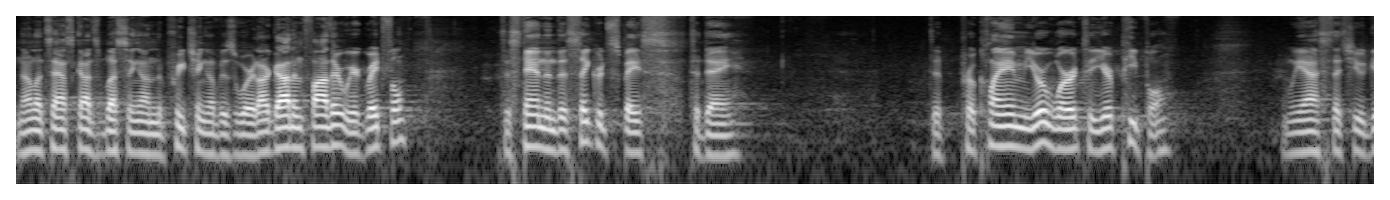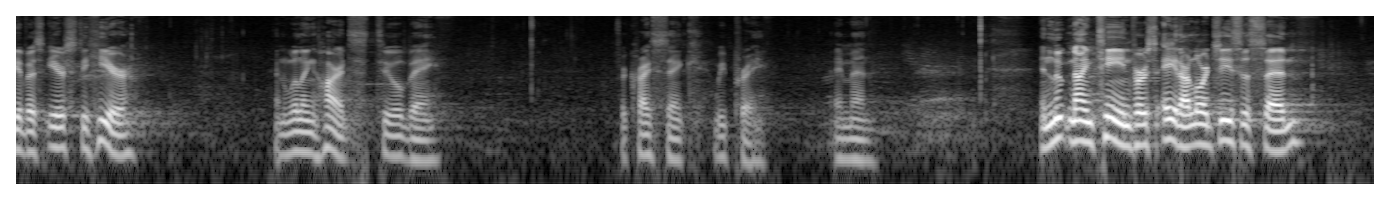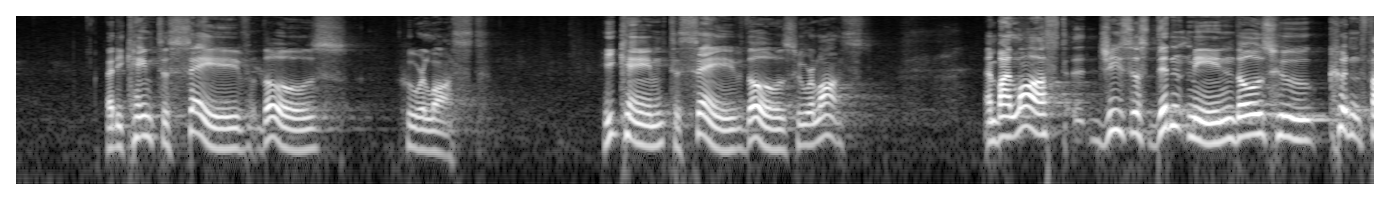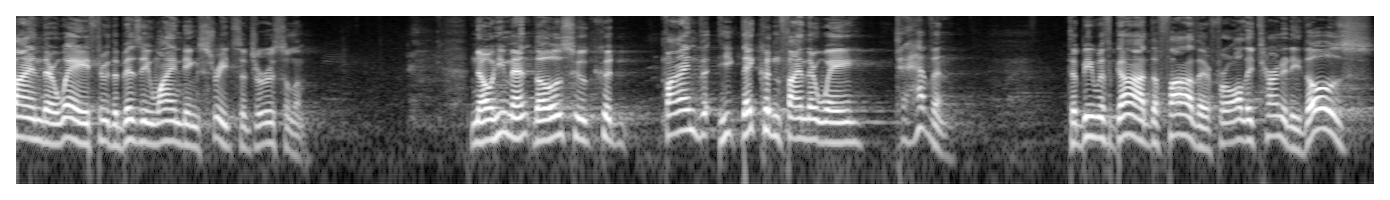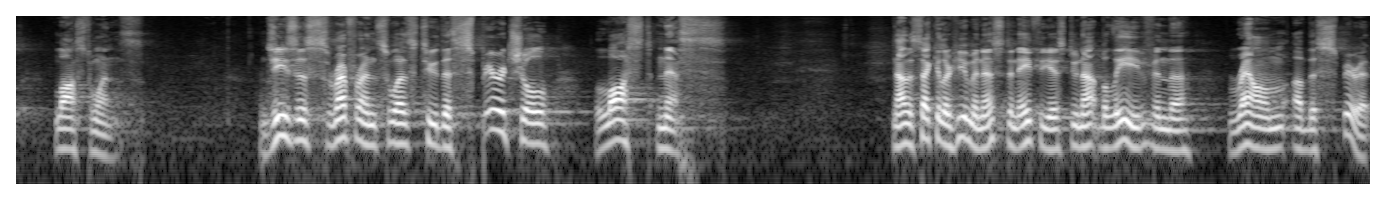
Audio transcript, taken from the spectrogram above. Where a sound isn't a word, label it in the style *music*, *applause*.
Now let's ask God's blessing on the preaching of His word. Our God and Father, we are grateful to stand in this sacred space today to proclaim your word to your people. And we ask that you would give us ears to hear and willing hearts to obey. For Christ's sake, we pray. Amen. In Luke 19, verse 8, our Lord Jesus said, that he came to save those who were lost. He came to save those who were lost. And by lost, Jesus didn't mean those who couldn't find their way through the busy, winding streets of Jerusalem. No, he meant those who could find, the, he, they couldn't find their way to heaven, to be with God the Father for all eternity. Those lost ones. Jesus' reference was to the spiritual lostness. Now, the secular humanist and atheist do not believe in the realm of the spirit.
